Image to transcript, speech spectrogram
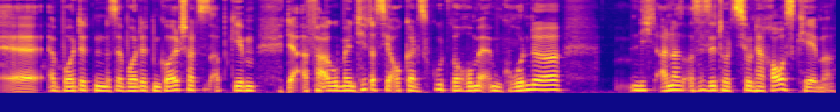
äh, erbeuteten, des erbeuteten Goldschatzes abgeben, der verargumentiert das ja auch ganz gut, warum er im Grunde nicht anders aus der Situation herauskäme.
